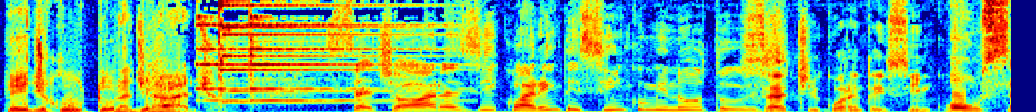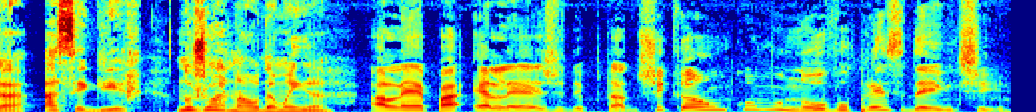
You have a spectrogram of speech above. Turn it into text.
Rede Cultura de Rádio. 7 horas e 45 minutos. 7 e 45. Ouça a seguir no Jornal da Manhã. A Lepa elege deputado Chicão como novo presidente.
